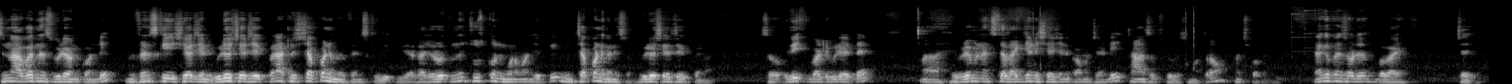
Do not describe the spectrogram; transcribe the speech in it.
చిన్న అవేర్నెస్ వీడియో అనుకోండి. మీ ఫ్రెండ్స్కి షేర్ చేయండి. వీడియో షేర్ చేయకపోయినా అట్లీస్ట్ చెప్పండి మీ ఫ్రెండ్స్కి ఇది ఇది అట్లా జరుగుతుంది? చూసుకొని కొనమని చెప్పి మీరు చెప్పండి కనీసం. వీడియో షేర్ చేయకపోయినా. సో ఇది వాటి వీడియో అయితే. ఆ, వీడియో నచ్చితే లైక్ చేయండి షేర్ చేయండి కామెంట్ చేయండి. ఛానల్ సబ్స్క్రైబర్స్ మాత్రం మర్చిపోకండి. థ్యాంక్ యూ ఫ్రెండ్స్ బాయ్ జై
